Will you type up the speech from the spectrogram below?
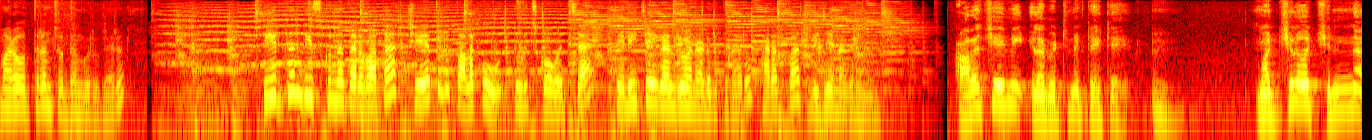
మరో ఉత్తరం చూద్దాం గురుగారు. తీర్థం తీసుకున్న తర్వాత చేతులు తలకు తుడుచుకోవచ్చా? తెలియచేయగలరు అని అడుగుతున్నారు భరద్వాజ్ విజయనగరం నుంచి. అరచేని ఇలా పెట్టినట్టయితే మధ్యలో చిన్న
